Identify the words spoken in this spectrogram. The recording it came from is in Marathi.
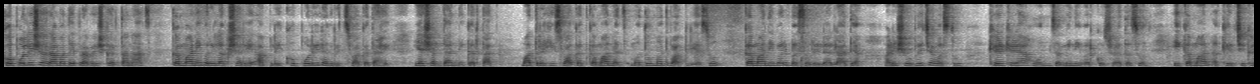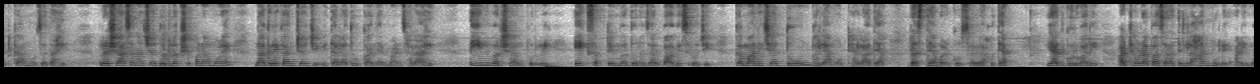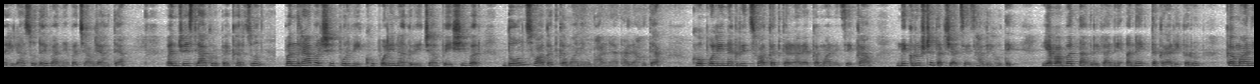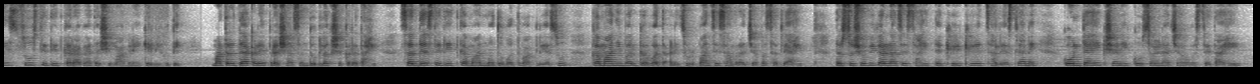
खोपोली शहरामध्ये प्रवेश करतानाच कमानीवरील अक्षरे आपले खोपोली नगरीत स्वागत आहे. या शब्दांनी करतात. मात्र ही स्वागत कमानच मधोमध वाकली असून कमानीवर बसवलेल्या लाद्या आणि शोभेच्या वस्तू खिळखिळ्या होऊन जमिनीवर कोसळत असून ही कमान अखेरची घटका मोजत आहे. प्रशासनाच्या दुर्लक्षपणामुळे नागरिकांच्या जीविताला धोका निर्माण झाला आहे. तीन वर्षांपूर्वी एक सप्टेंबर दोन हजार बावीस रोजी कमानीच्या दोन भल्या मोठ्या लाद्या रस्त्यावर कोसळल्या होत्या. यात गुरुवारी आठवडा बाजारातील लहान मुले आणि महिला सुदैवाने बचावल्या होत्या. पंचवीस लाख रुपये खर्चून पंधरा वर्षेपूर्वी खोपोली नगरीच्या वेशीवर दोन स्वागत कमानी उभारण्यात आल्या होत्या. खोपोली नगरीत स्वागत करणाऱ्या कमानीचे काम निकृष्ट दर्जाचे झाले होते. याबाबत नागरिकांनी अनेक तक्रारी करून कमानी सुस्थितीत कराव्यात अशी मागणी केली होती. मात्र त्याकडे प्रशासन दुर्लक्ष करत आहे. सद्यस्थितीत कमान मधोमध वाकली असून कमानीवर गवत आणि झुडपांचे साम्राज्य पसरले आहे. तर सुशोभीकरणाचे साहित्य खिळखिळीत झाले असल्याने कोणत्याही क्षणी कोसळण्याच्या अवस्थेत आहे.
